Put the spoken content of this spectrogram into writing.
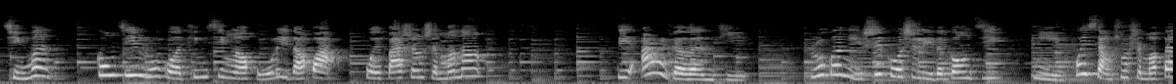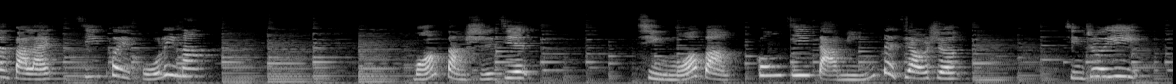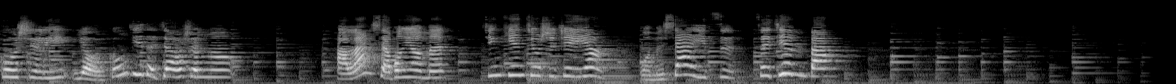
请问，公鸡如果听信了狐狸的话，会发生什么呢？第二个问题，如果你是故事里的公鸡，你会想出什么办法来击退狐狸呢？模仿时间，请模仿公鸡打鸣的叫声。请注意，故事里有公鸡的叫声哦。好啦，小朋友们，今天就是这样，我们下一次再见吧。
